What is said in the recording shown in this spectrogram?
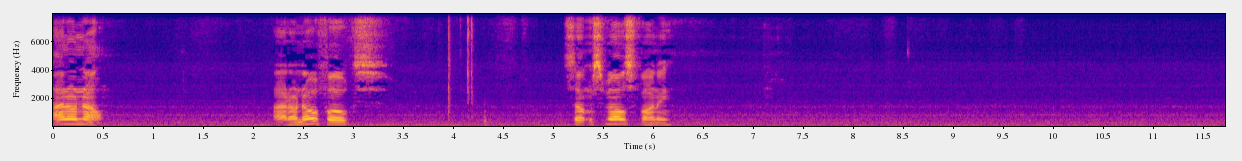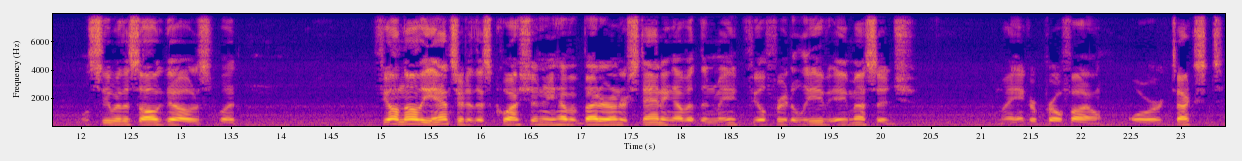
I don't know. I don't know, folks. Something smells funny. We'll see where this all goes, but if y'all know the answer to this question and you have a better understanding of it than me, feel free to leave a message my anchor profile or text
